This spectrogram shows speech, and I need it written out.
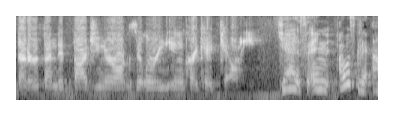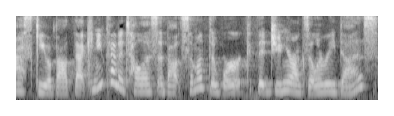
that are funded by Junior Auxiliary in Craighead County. Yes, and I was going to ask you about that. Can you kind of tell us about some of the work that Junior Auxiliary does?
